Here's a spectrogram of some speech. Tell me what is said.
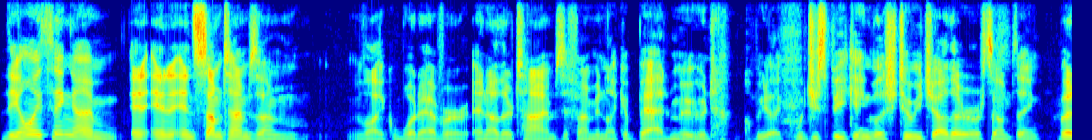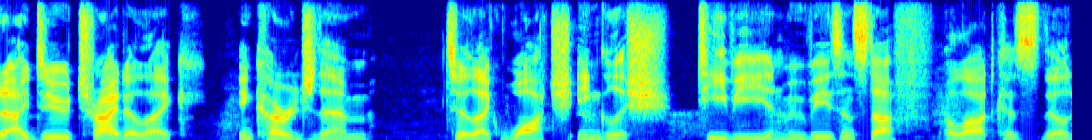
the only thing I'm and, and and sometimes I'm like whatever, and other times if I'm in like a bad mood, I'll be like, "Would you speak English to each other or something?" But I do try to like encourage them to like watch English TV and movies and stuff a lot because they'll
